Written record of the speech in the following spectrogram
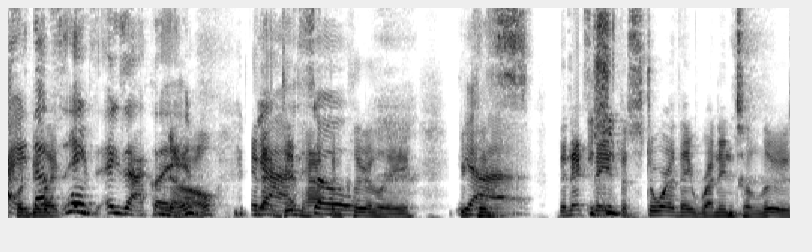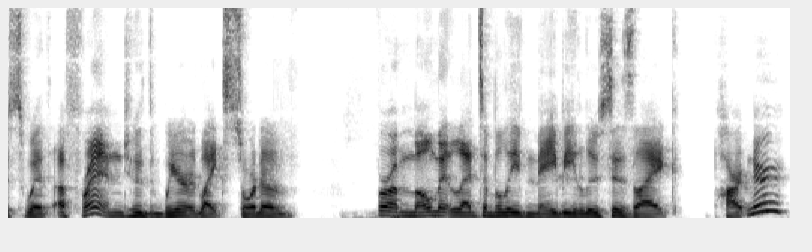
right, would be like, well, ex- exactly no, and Yeah, that didn't so- happen clearly because Yeah. The next day at the store they run into Luce with a friend who we're like sort of for a moment led to believe maybe Luce's like partner.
